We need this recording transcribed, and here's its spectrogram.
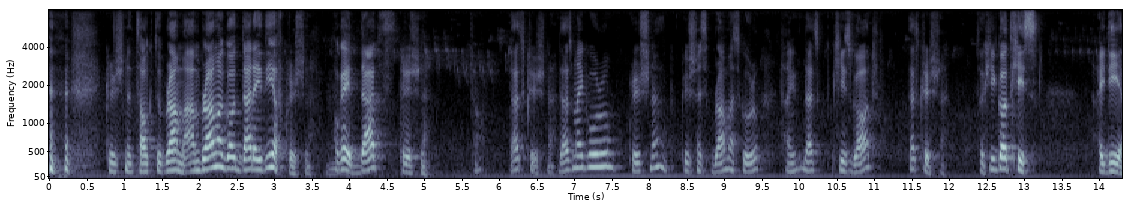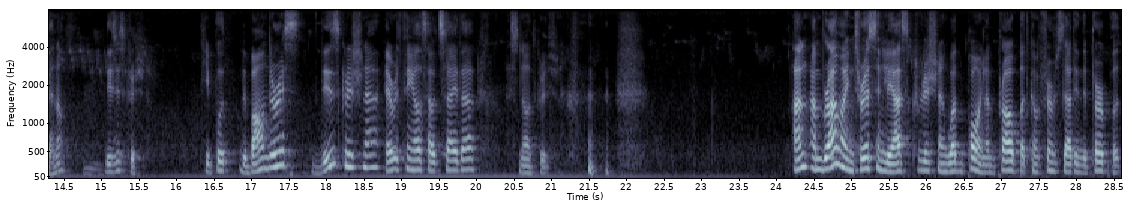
Krishna talked to Brahma, and Brahma got that idea of Krishna. Okay, that's Krishna. That's Krishna. That's my guru, Krishna. Krishna is Brahma's guru, and that's his God. That's Krishna. So he got his idea. No, hmm. this is Krishna. He put the boundaries. This is Krishna. Everything else outside that it's not Krishna. and, and Brahma interestingly asked Krishna at one point, and Prabhupada confirms that in the purport.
